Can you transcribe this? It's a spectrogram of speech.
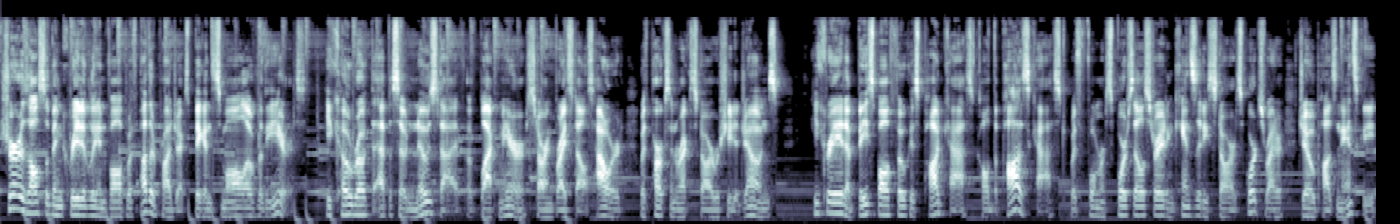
Schur has also been creatively involved with other projects big and small over the years. He co-wrote the episode Nosedive of Black Mirror starring Bryce Dallas Howard with Parks and Rec star Rashida Jones. He created a baseball-focused podcast called The Poscast with former Sports Illustrated and Kansas City Star sports writer Joe Posnanski.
